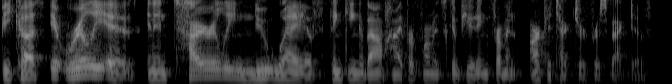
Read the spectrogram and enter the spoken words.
because it really is an entirely new way of thinking about high performance computing from an architecture perspective.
